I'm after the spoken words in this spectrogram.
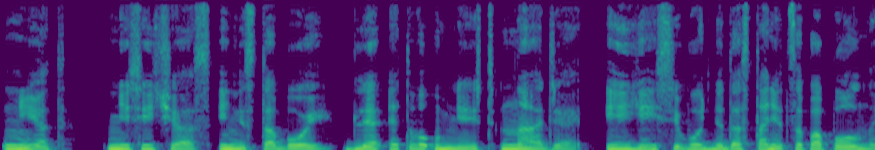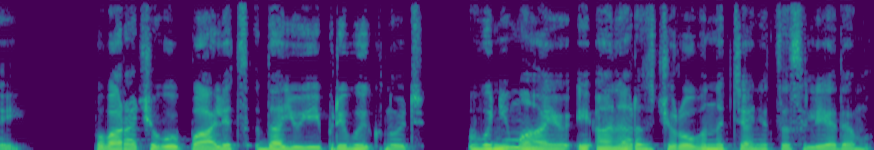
Нет, не сейчас и не с тобой. Для этого у меня есть Надя, и ей сегодня достанется по полной. Поворачиваю палец, даю ей привыкнуть. Вынимаю, и она разочарованно тянется следом.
